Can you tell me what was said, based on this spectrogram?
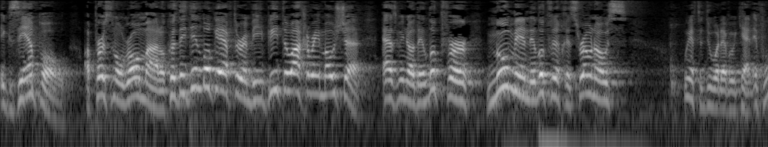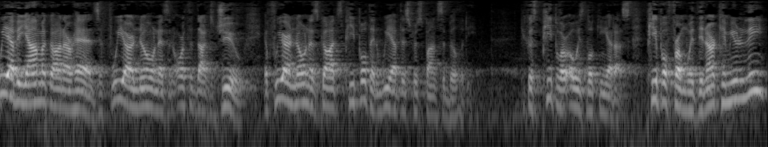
example, a personal role model, because they didn't look after him. Bitu acharei Moshe, as we know, they look for mumin, they look for chesronos. We have to do whatever we can. If we have a yarmulke on our heads, if we are known as an Orthodox Jew, if we are known as God's people, then we have this responsibility. Because people are always looking at us. People from within our community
